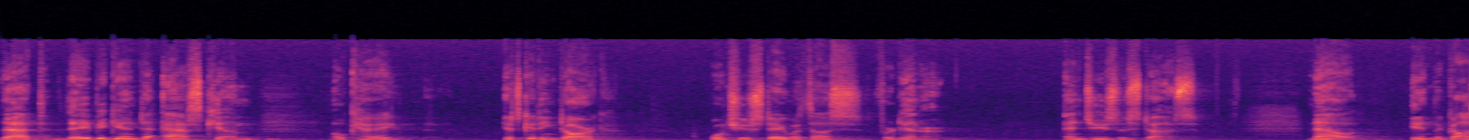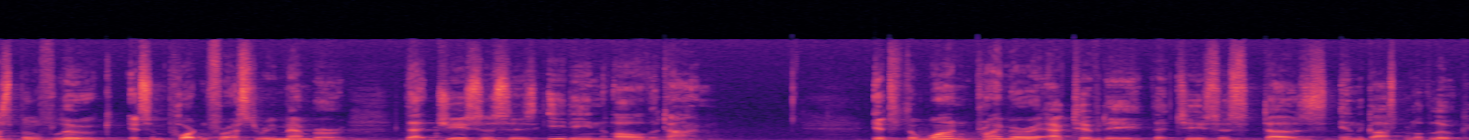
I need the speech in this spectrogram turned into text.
that they begin to ask him, Okay, it's getting dark. Won't you stay with us for dinner? And Jesus does. Now, in the Gospel of Luke, it's important for us to remember that Jesus is eating all the time. It's the one primary activity that Jesus does in the Gospel of Luke.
